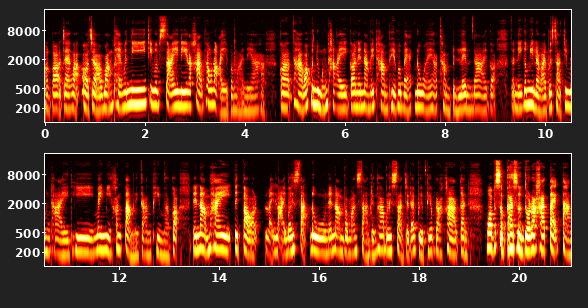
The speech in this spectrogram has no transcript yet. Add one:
แล้วก็แจ้งว่าอ๋อจะวางแผนวันนี้ที่เว็บไซต์นี้ราคาเท่าไหร่ประมาณนี้ค่ะ ก็ถามว่าคนอยู่เมืองไทยก็แนะนำให้ทำ paperback ด้วยค่ะทำเป็นเล่มได้ก็ ตอนนี้ก็มีหลาย ๆ บริษัทที่เมืองไทยที่ไม่มีขั้นต่ำในการพิมพ์ก็แนะนำให้ติดต่อหลาย ๆ บริษัทดู แนะนำประมาณ 3-5 บริษัทจะได้เปรียบเทียบราคากันว่าประสบการณ์ส่วนตัวราคาแตกต่าง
